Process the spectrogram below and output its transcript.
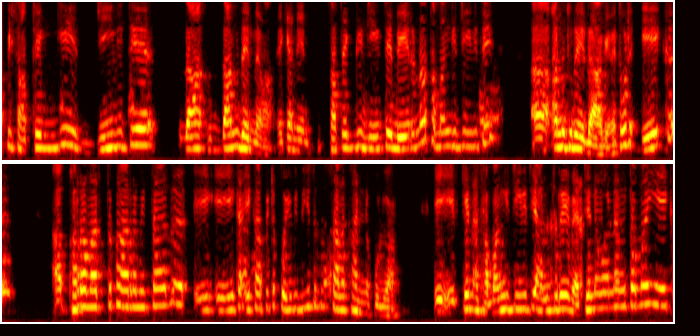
අපි සතෙක්ගේ ජීවිතය දන් දෙන්නවා. ඒ කියන්නේ සතෙක්ගේ ජීවිතේ බේරනවා තමන්ගේ ජීවිතේ අනුතුරේ දාගෙන. එතකොට ඒක පරමත්ත පාරමිතාද ඒක ඒක අපිට කොයි විදිහටද සලකන්න පුළුවන්. ඒ කියන්නේ තමන්ගේ ජීවිතය අනුතුරේ වැටෙනවා නම් තමයි ඒක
